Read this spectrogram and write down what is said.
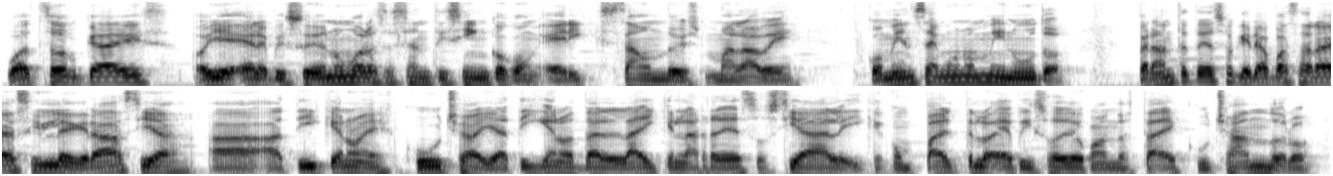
What's up, guys? Oye, el episodio número 65 con Eric Saunders Malavé comienza en unos minutos. Pero antes de eso, quería pasar a decirle gracias a, ti que nos escucha y a ti que nos da like en las redes sociales y que comparte los episodios cuando estás escuchándolo.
